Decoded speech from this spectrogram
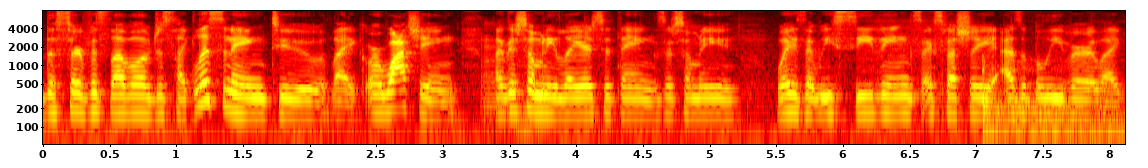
the surface level of just like listening to like or watching. Like there's so many layers to things. There's so many ways that we see things, especially as a believer. Like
